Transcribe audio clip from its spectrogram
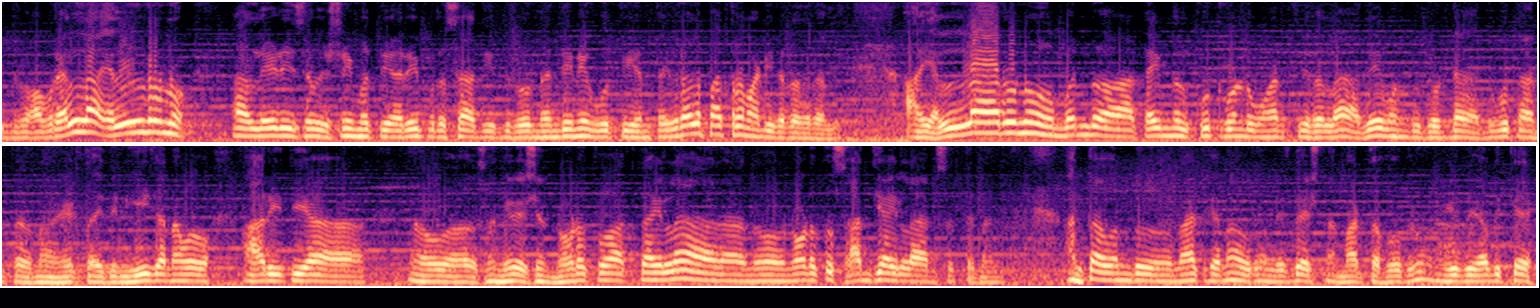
ಇದ್ದರು ಅವರೆಲ್ಲ ಎಲ್ಲರೂ ಆ ಲೇಡೀಸ್ ಶ್ರೀಮತಿ ಹರಿಪ್ರಸಾದ್ ಇದ್ದರು ನಂದಿನಿ ಗೂತಿ ಅಂತ ಇವರೆಲ್ಲ ಪಾತ್ರ ಮಾಡಿದ್ದಾರೆ ಅದರಲ್ಲಿ. ಆ ಎಲ್ಲರೂ ಬಂದು ಆ ಟೈಮ್ನಲ್ಲಿ ಕೂತ್ಕೊಂಡು ಮಾಡ್ತಿರಲ್ಲ ಅದೇ ಒಂದು ದೊಡ್ಡ ಅದ್ಭುತ ಅಂತ ನಾನು ಹೇಳ್ತಾ ಇದ್ದೀನಿ. ಈಗ ನಾವು ಆ ರೀತಿಯ ನಾವು ಸನ್ನಿವೇಶ ನೋಡೋಕ್ಕೂ ಆಗ್ತಾ ಇಲ್ಲ ನೋಡೋಕ್ಕೂ ಸಾಧ್ಯ ಇಲ್ಲ ಅನಿಸುತ್ತೆ ನನಗೆ. ಅಂಥ ಒಂದು ನಾಟಕನ ಅವರು ನಿರ್ದೇಶನ ಮಾಡ್ತಾ ಹೋದರು. ಇದು ಅದಕ್ಕೆ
